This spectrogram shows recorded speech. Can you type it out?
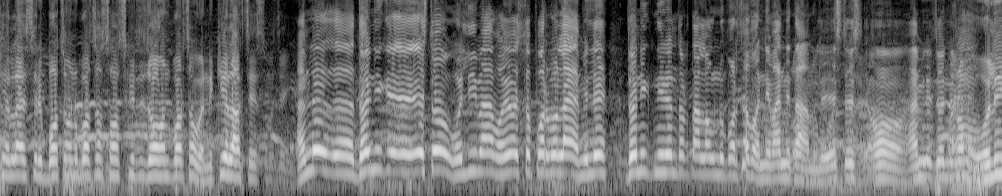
खेललाई यसरी बचाउनु पर्छ संस्कृति जोगाउनु पर्छ भन्ने के लाग्छ यसमा चाहिँ? हामीले दैनिक यस्तो होलीमा भयो यस्तो पर्वलाई हामीले दैनिक निरन्तरता लाउनुपर्छ भन्ने मान्यता हामीले यस्तो यस्तो अँ हामीले जुन होली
